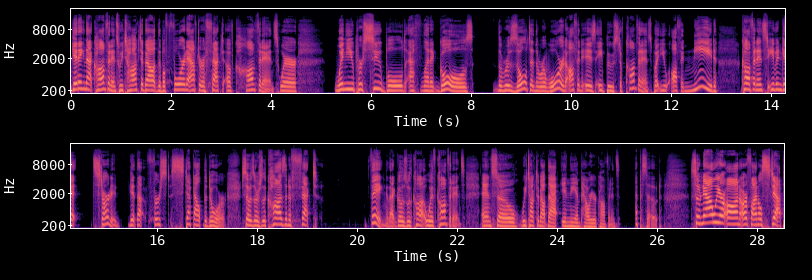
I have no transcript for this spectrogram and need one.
Getting that confidence. We talked about the before and after effect of confidence, where when you pursue bold athletic goals, the result and the reward often is a boost of confidence, but you often need confidence to even get started, get that first step out the door. So there's a cause and effect thing that goes with with confidence. And so we talked about that in the Empower Your Confidence episode. So now we are on our final step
